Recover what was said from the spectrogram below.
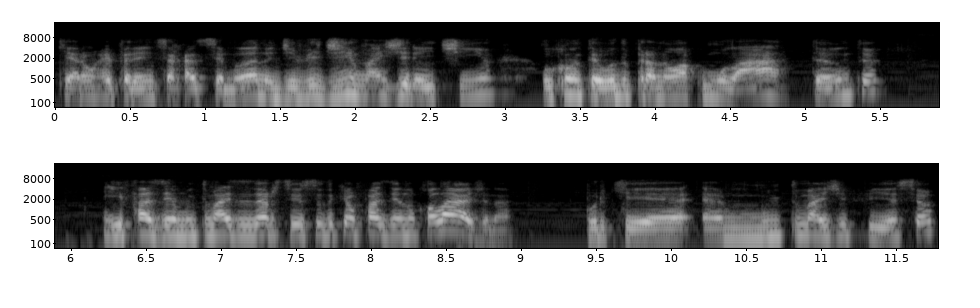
que eram referentes a cada semana, dividir mais direitinho o conteúdo para não acumular tanto e fazer muito mais exercício do que eu fazia no colégio, né? Porque é, muito mais difícil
